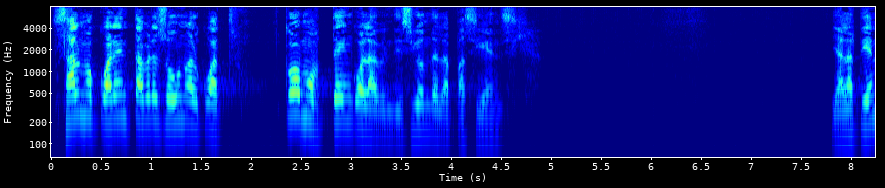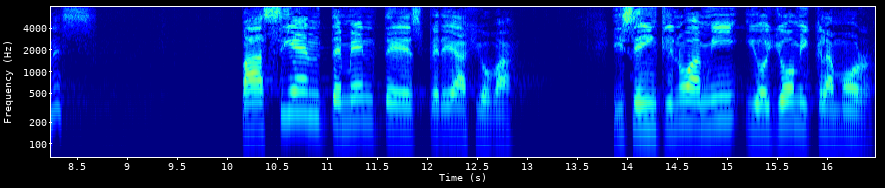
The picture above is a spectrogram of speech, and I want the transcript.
Salmo 40, verso 1 al 4. ¿Cómo obtengo la bendición de la paciencia? ¿Ya la tienes? Pacientemente esperé a Jehová y se inclinó a mí y oyó mi clamor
